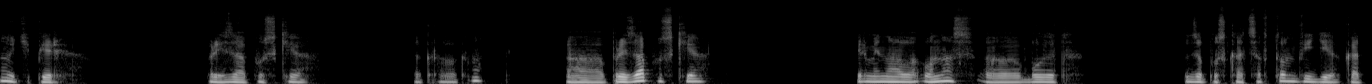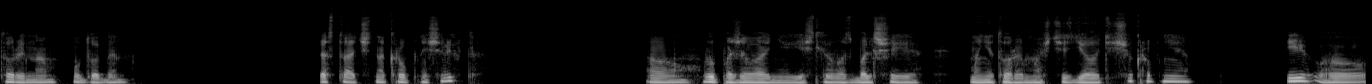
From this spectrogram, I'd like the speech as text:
Ну и теперь при запуске закрыл окно. А, при запуске терминала у нас а, будет запускаться в том виде, который нам удобен. Достаточно крупный шрифт. А, вы по желанию, если у вас большие мониторы, можете сделать еще крупнее и э,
